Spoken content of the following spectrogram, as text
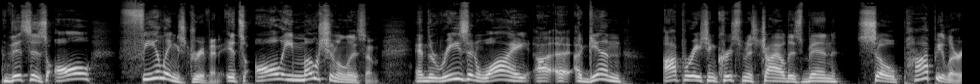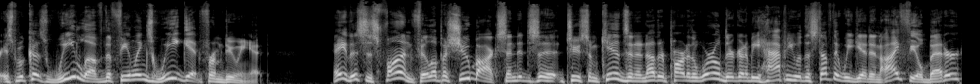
This is all feelings driven. It's all emotionalism. And the reason why, uh, uh, again, Operation Christmas Child has been so popular is because we love the feelings we get from doing it hey, this is fun. Fill up a shoebox, send it to, to some kids in another part of the world. They're going to be happy with the stuff that we get. And I feel better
